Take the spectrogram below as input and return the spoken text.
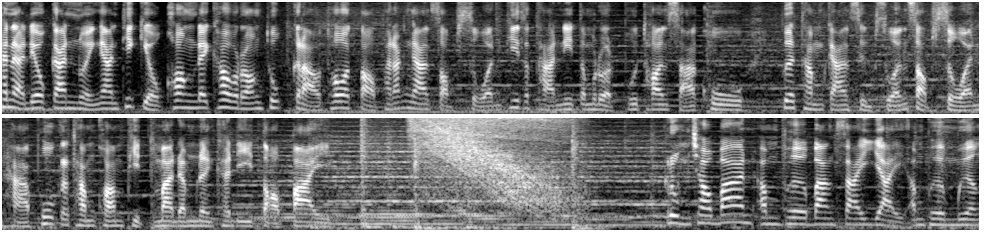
ขณะเดียวกันหน่วยงานที่เกี่ยวข้องได้เข้าร้องทุกข์กล่าวโทษต่อพนักงานสอบสวนที่สถานีตำรวจภูธรสาคู เพื่อทำการสืบสวนสอบสวนหาผู้กระทำความผิดมาดำเนินคดีต่อไป กลุ่มชาวบ้านอำเภอบางไทรใหญ่ อำเภอเมือง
